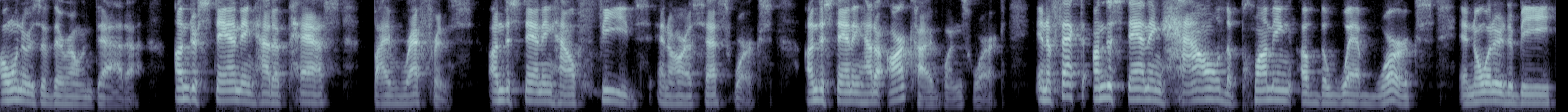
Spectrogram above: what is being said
owners of their own data, understanding how to pass by reference, understanding how feeds and RSS works, understanding how to archive one's work. In effect, understanding how the plumbing of the web works in order to be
